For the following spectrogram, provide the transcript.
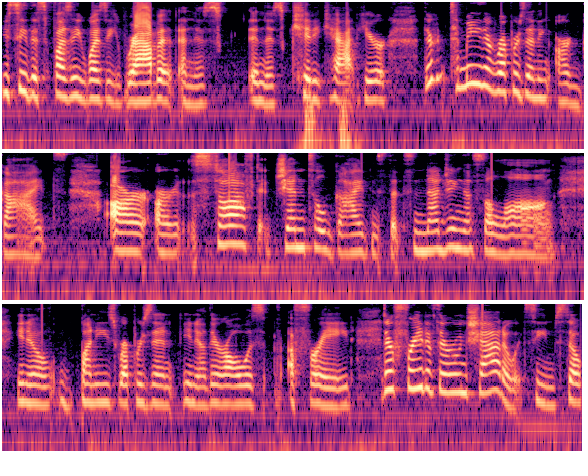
you see this fuzzy wuzzy rabbit and this in this kitty cat here. They're, to me, they're representing our guides, our, our soft, gentle guidance that's nudging us along. You know, bunnies represent, you know, they're always afraid. They're afraid of their own shadow, it seems. So,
